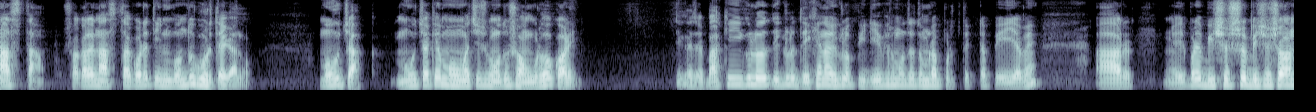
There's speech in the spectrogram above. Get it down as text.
নাস্তা। সকালে নাস্তা করে তিন বন্ধু ঘুরতে গেল। মৌচাক। মৌচাকে মৌমাছি মধু সংগ্রহ করে। ঠিক আছে? বাকি এগুলো এগুলো দেখে নাও। এগুলো পিডিএফের মধ্যে তোমরা প্রত্যেকটা পেয়ে যাবে। আর এরপরে বিশেষ্য, বিশেষণ,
